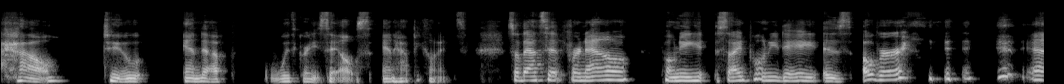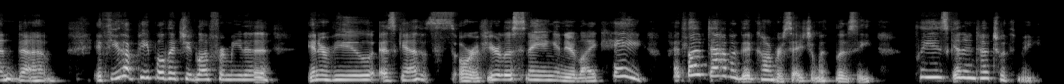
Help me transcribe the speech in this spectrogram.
how to end up with great sales and happy clients. So that's it for now. Pony Side Pony Day is over. and um, if you have people that you'd love for me to interview as guests, or if you're listening and you're like, hey, I'd love to have a good conversation with Luci, please get in touch with me.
